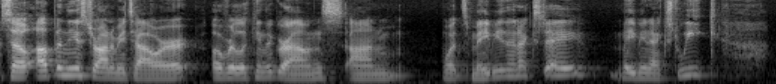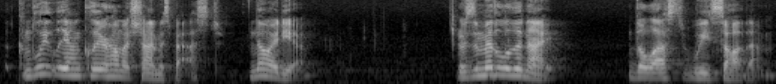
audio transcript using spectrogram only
So up in the astronomy tower, overlooking the grounds on what's maybe the next day, maybe next week, completely unclear how much time has passed. No idea. It was the middle of the night, the last we saw them.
